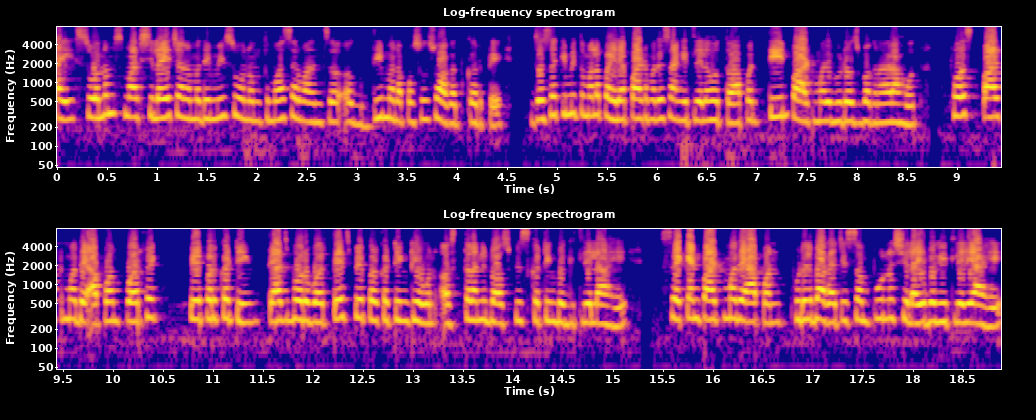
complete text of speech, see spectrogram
हाय सोनम स्मार्ट शिलाई चॅनलमध्ये मी सोनम तुम्हा सर्वांचं अगदी मनापासून स्वागत करते. जसं की मी तुम्हाला पहिल्या पार्टमध्ये सांगितलेलं होतं आपण तीन पार्टमध्ये व्हिडिओज बघणार आहोत. फर्स्ट पार्टमध्ये आपण परफेक्ट पेपर कटिंग त्याचबरोबर तेच पेपर कटिंग ठेवून अस्तर आणि ब्लाऊज पीस कटिंग बघितलेलं आहे. सेकंड पार्टमध्ये आपण पुढील भागाची संपूर्ण शिलाई बघितलेली आहे.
